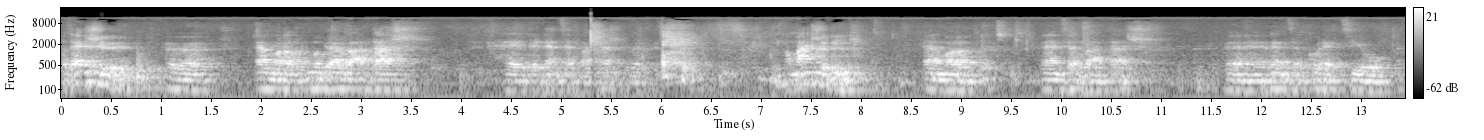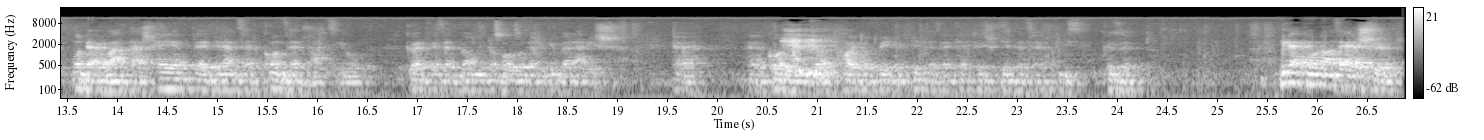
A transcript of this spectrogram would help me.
Az első elmaradt modellváltás helyett egy rendszerváltás következik. A második elmaradt rendszerváltás, rendszerkorrekció, modellváltás helyett egy rendszer konzerváció következett be, amit a baloldali liberális kormányzat hajtott végre 2002 és 2010 között. Mi lett volna az első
